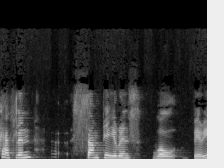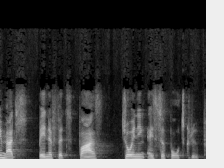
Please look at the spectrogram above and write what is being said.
Kathleen, some parents will very much benefit by joining a support group.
